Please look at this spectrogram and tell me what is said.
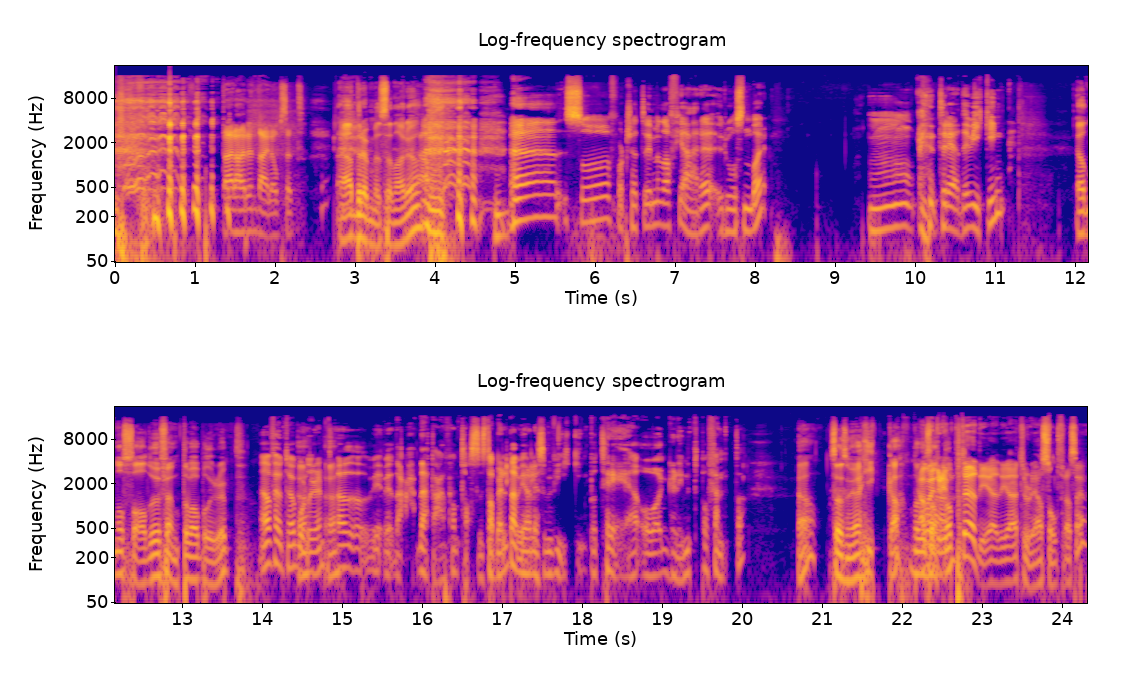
Der har du en deilig oppsett. Det er drømmescenario. Eh, så fortsetter vi med da fjerde Rosenborg. Mm, tredje Viking. Ja, nå sa du femte var Bodø-Glimt. Ja, femte var Bodø-Glimt. Ja, Ja, er- dette er en fantastisk tabell. Der vi har liksom Viking på tredje og Glimt på femte. Ja. Ser ut som vi har hikka når Ja, vi men opp. Glimt, de, de, jeg tror de har solgt fra seg.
